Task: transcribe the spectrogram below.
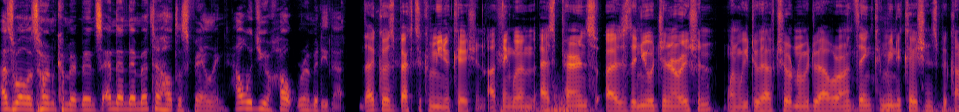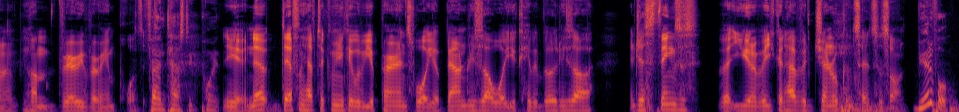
as well as home commitments, and then their mental health is failing. How would you help remedy that? that goes back to communication. I think when as parents, as the newer generation, when we do have children, we do have our own thing. Communication has become become very very important. Fantastic point. Yeah, no, definitely have to communicate with your parents what your boundaries are, what your capabilities are, and just things that you know that you can have a general consensus on. Beautiful.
